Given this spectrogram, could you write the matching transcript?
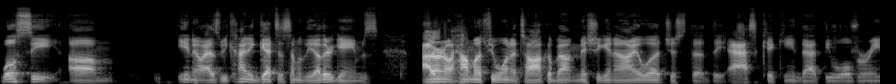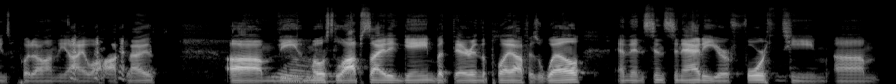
we'll see. Um, you know, as we kind of get to some of the other games, I don't know how much we want to talk about Michigan, Iowa, just the the ass kicking that the Wolverines put on the Iowa Hawkeyes. Um, the yeah. most lopsided game, but they're in the playoff as well. And then Cincinnati, your fourth team, um,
